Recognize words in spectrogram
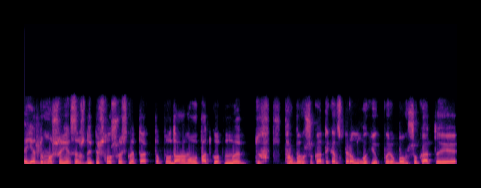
Я думаю, що як завжди пішло щось не так. Тобто, в даному випадку, от ми пробуємо шукати конспірологію, пробуємо шукати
